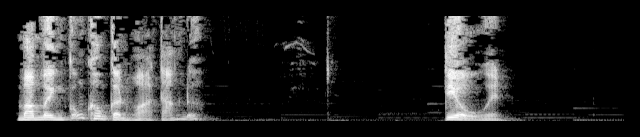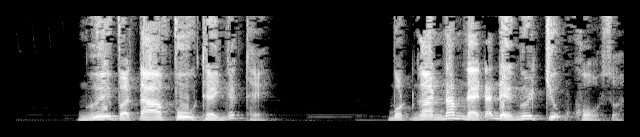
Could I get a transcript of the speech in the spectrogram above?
Mà mình cũng không cần hỏa táng nữa. Tiểu huyền, Ngươi và ta phu thề nhất thể. Một ngàn năm này đã để ngươi chịu khổ rồi.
